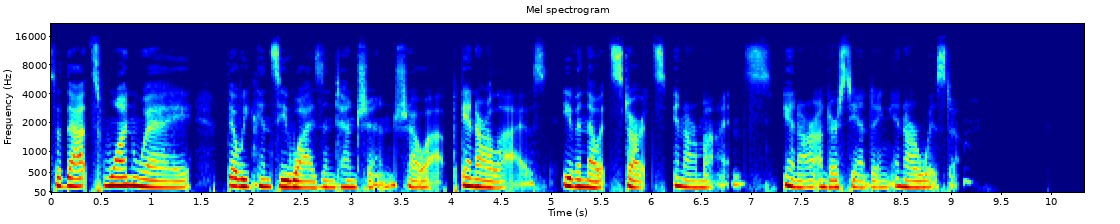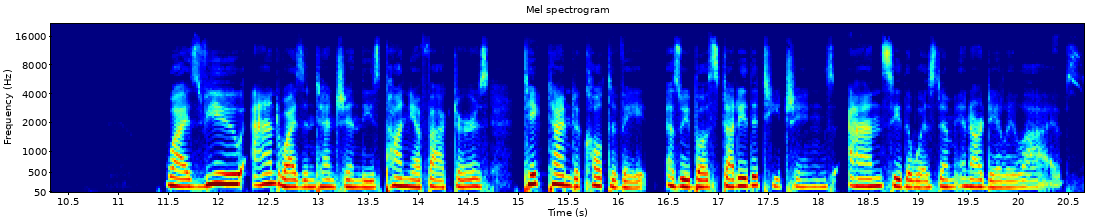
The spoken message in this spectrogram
So that's one way that we can see wise intention show up in our lives, even though it starts in our minds, in our understanding, in our wisdom. Wise view and wise intention, these panya factors, take time to cultivate as we both study the teachings and see the wisdom in our daily lives.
